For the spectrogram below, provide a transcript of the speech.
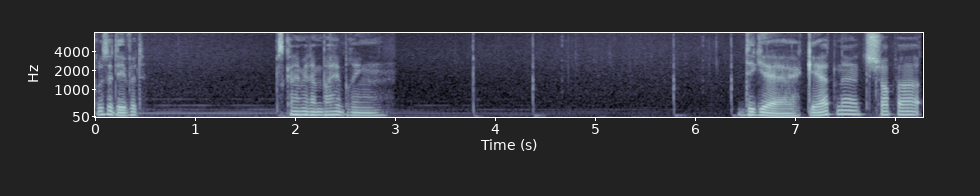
Grüße, David. Was kann er mir dann beibringen? Digger, Gärtner, Chopper,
